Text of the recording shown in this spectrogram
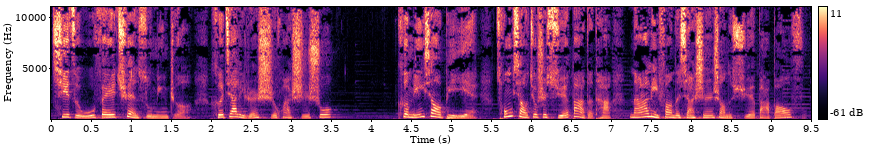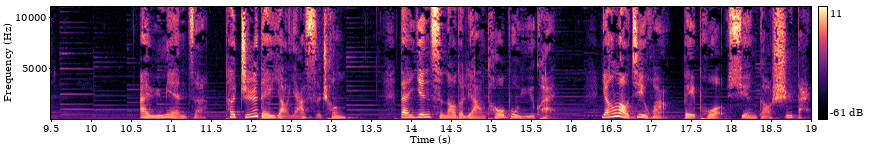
妻子吴非劝苏明哲和家里人实话实说。可名校毕业，从小就是学霸的他，哪里放得下身上的学霸包袱？碍于面子，他只得咬牙死撑，但因此闹得两头不愉快，养老计划被迫宣告失败。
